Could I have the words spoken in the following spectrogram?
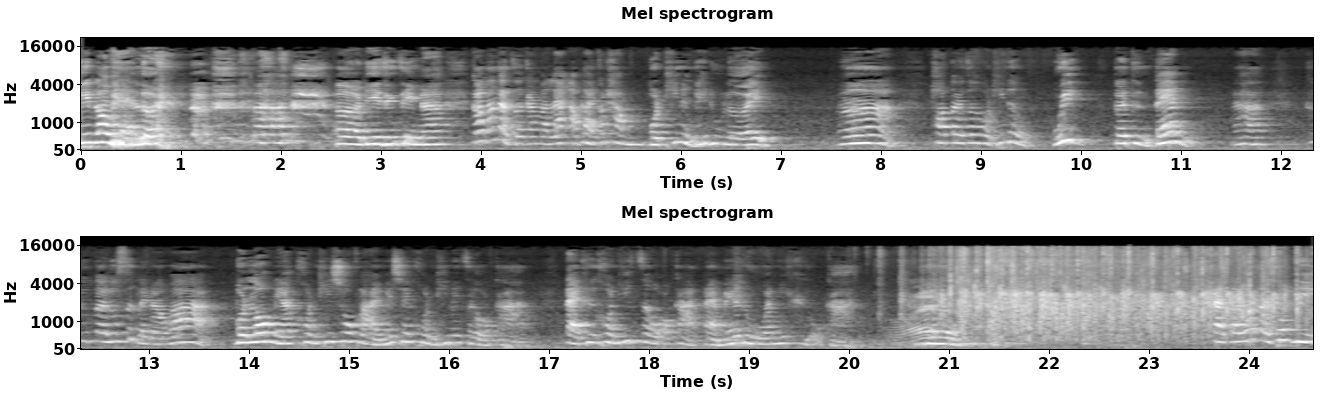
รีบเล่าแผนเลย เออดีจริง ๆ นะ ก็ตั้งแต่เจอกันวันแรก upline ก็ทำบทที่หนึ่งให้ดูเลยอาพอเตยเจอบทที่หนึ่งอุ้ยเตยตื่นเต้นนะคะ คือเตยรู้สึกเลยนะว่า บนโลกเนี้ยคนที่โชคร้ายไม่ใช่คนที่ไม่เจอโอกาส แต่คือคนที่เจอโอกาสแต่ไม่รู้ว่านี่คือโอกาสเออแต่เตยว่าเตยโชคดี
